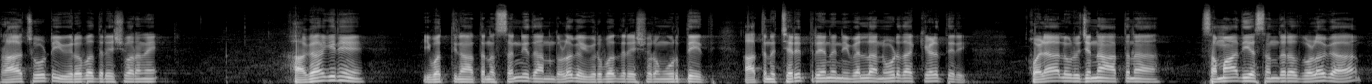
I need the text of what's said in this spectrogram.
ರಾಚೋಟಿ ವೀರಭದ್ರೇಶ್ವರನೇ. ಹಾಗಾಗಿನೇ ಇವತ್ತಿನ ಆತನ ಸನ್ನಿಧಾನದೊಳಗೆ ವೀರಭದ್ರೇಶ್ವರ ಮೂರ್ತಿ ಐತಿ. ಆತನ ಚರಿತ್ರೆಯನ್ನು ನೀವೆಲ್ಲ ನೋಡಿದಾಗ ಕೇಳ್ತೀರಿ. ಹೊಳಾಲೂರು ಜನ ಆತನ ಸಮಾಧಿಯ ಸಂದರ್ಭದೊಳಗೆ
